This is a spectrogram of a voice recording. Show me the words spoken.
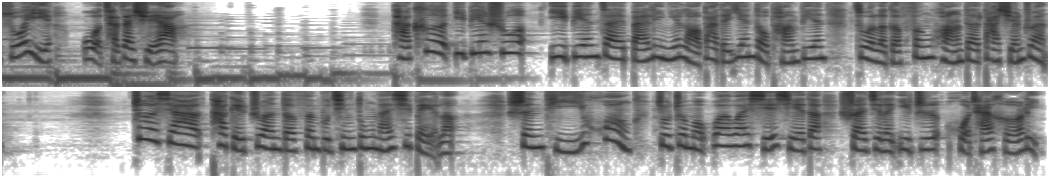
所以我才在学呀。”塔克一边说。一边在白利尼老爸的烟斗旁边做了个疯狂的大旋转，这下他给转得分不清东南西北了，身体一晃，就这么歪歪斜斜的摔进了一只火柴盒里，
